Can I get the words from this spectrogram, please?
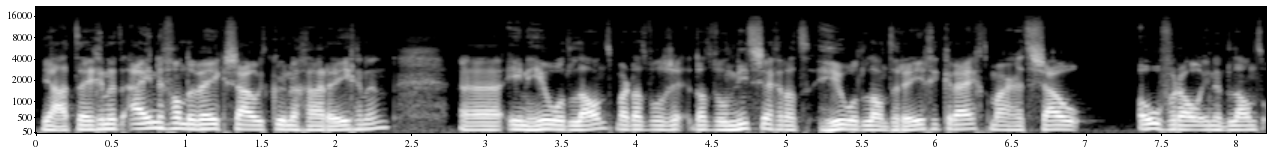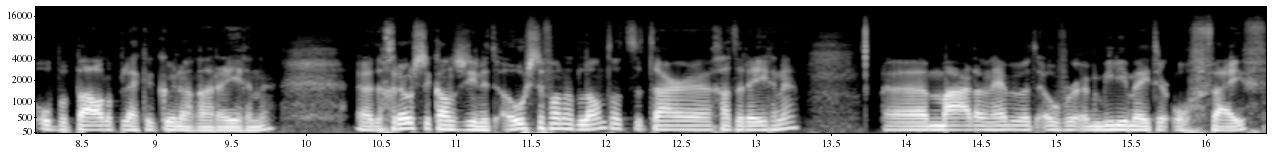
Ja, tegen het einde van de week zou het kunnen gaan regenen uh, in heel het land. Maar dat wil, dat wil niet zeggen dat heel het land regen krijgt, maar het zou overal in het land op bepaalde plekken kunnen gaan regenen. Uh, de grootste kans is in het oosten van het land dat het daar uh, gaat regenen. Uh, maar dan hebben we het over een millimeter of vijf.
